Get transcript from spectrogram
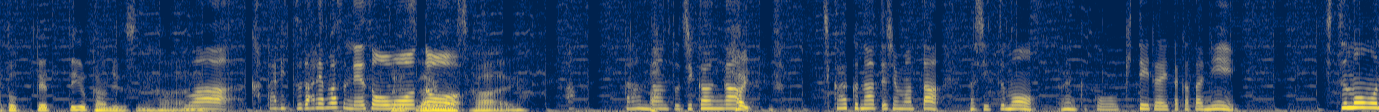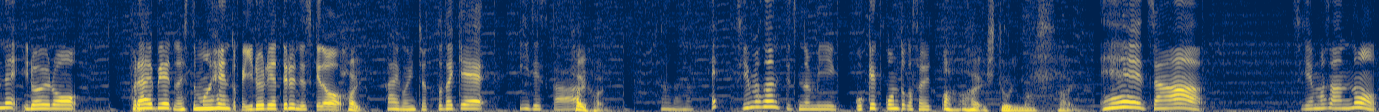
け取ってっていう感じですね。はい。わあ語り継がれますねそう思うとす。はい。だんだんと時間がはい。近くなってしまった、私いつもなんかこう来ていただいた方に質問をねいろいろプライベートな質問編とかいろいろやってるんですけど、はい。最後にちょっとだけいいですか？はいはい。そうだなえ杉山さんってちなみにご結婚とかされてあはいしております。はい。えー、じゃあ杉山さんの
